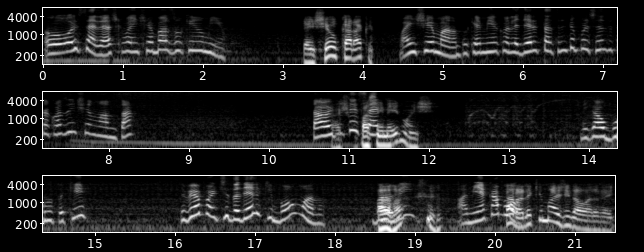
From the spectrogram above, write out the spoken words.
Ô, ô Estélio, acho que vai encher a bazuca, hein, o minho. Já encheu? Caraca. Vai encher, mano, porque a minha colhedeira tá 30% e tá quase enchendo lá, não tá? Tá Acho que passei 87. meio longe. Ligar o bruto aqui. Você viu a partida dele? Que bom, mano. Barulhinho. A minha acabou. Cara, olha que imagem da hora, velho.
